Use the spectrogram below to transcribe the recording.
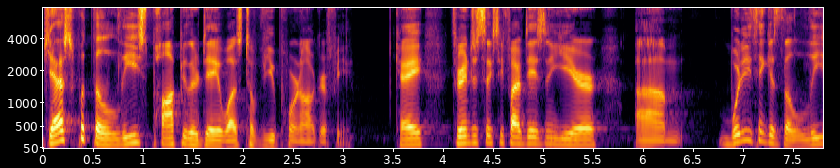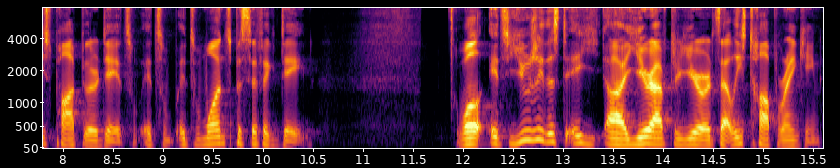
Guess what the least popular day was to view pornography? Okay, 365 days in a year. Um, what do you think is the least popular day? It's it's it's one specific date. Well, it's usually this day, uh, year after year, or it's at least top ranking.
